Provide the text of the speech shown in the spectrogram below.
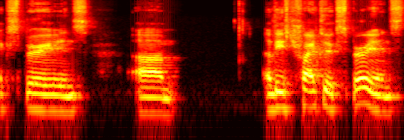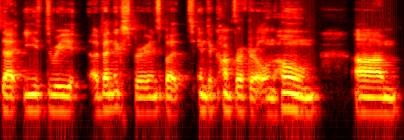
experience um, at least try to experience that E3 event experience, but in the comfort of their own home. Um,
